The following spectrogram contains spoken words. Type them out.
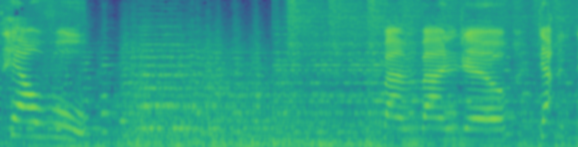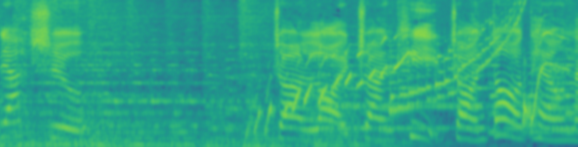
Theo 舞，弯弯腰，一一笑，转来转去，转到头哪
